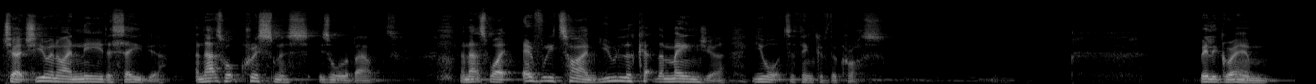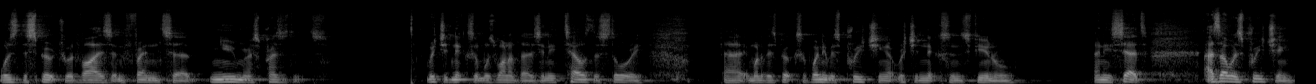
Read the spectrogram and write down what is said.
Church, you and I need a Savior. And that's what Christmas is all about. And that's why every time you look at the manger, you ought to think of the cross. Billy Graham was the spiritual advisor and friend to numerous presidents. Richard Nixon was one of those, and he tells the story uh, in one of his books of when he was preaching at Richard Nixon's funeral. And he said, As I was preaching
